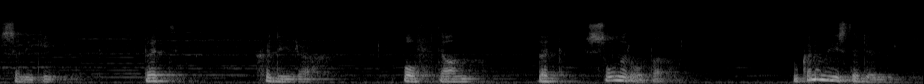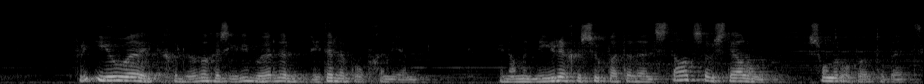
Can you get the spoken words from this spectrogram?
sinnetjie. Bid gedurig of dan bid sonder ophou. Hoe kan 'n mens dit doen? Vir eeue het gelowiges hierdie woorde letterlik opgeneem en na maniere gesoek wat hulle in staat sou stel om sonder ophou te bid.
